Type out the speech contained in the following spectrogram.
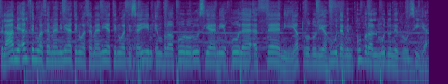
في العام 1898 إمبراطور روسيا نيقولا الثاني يطرد اليهود من كبرى المدن الروسية.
